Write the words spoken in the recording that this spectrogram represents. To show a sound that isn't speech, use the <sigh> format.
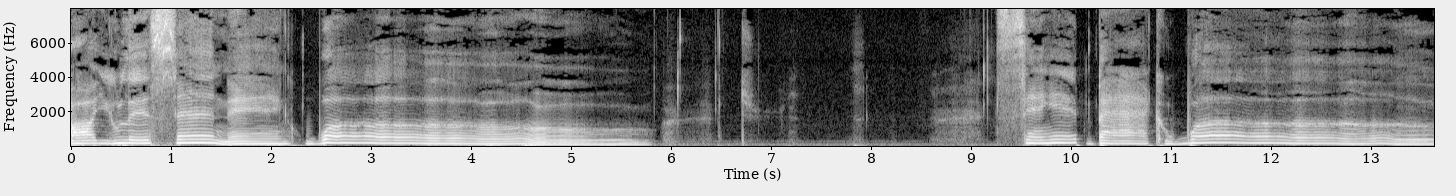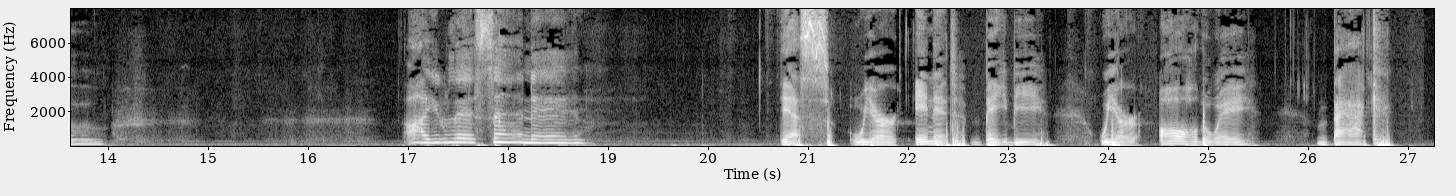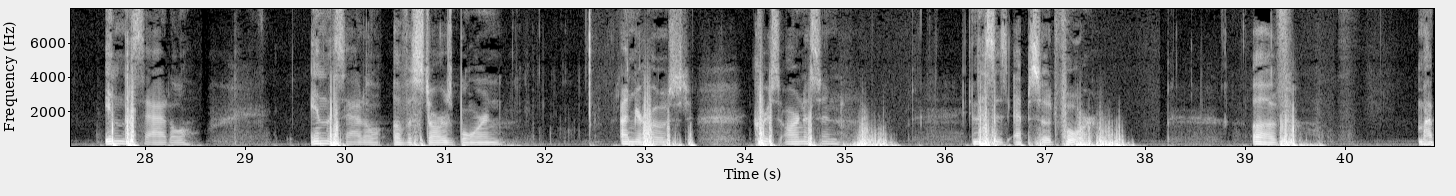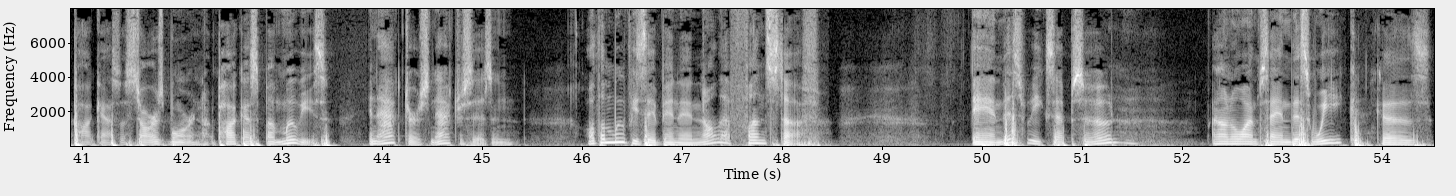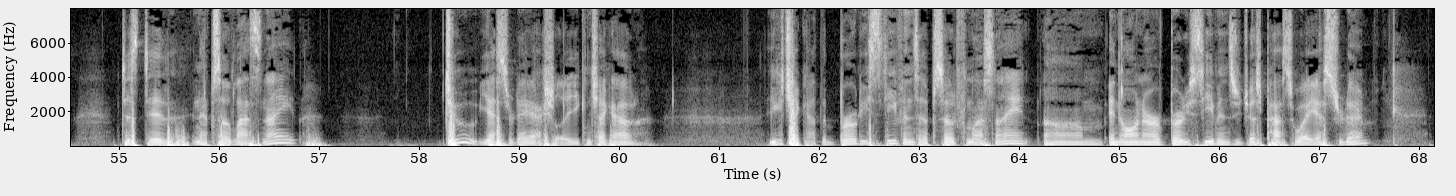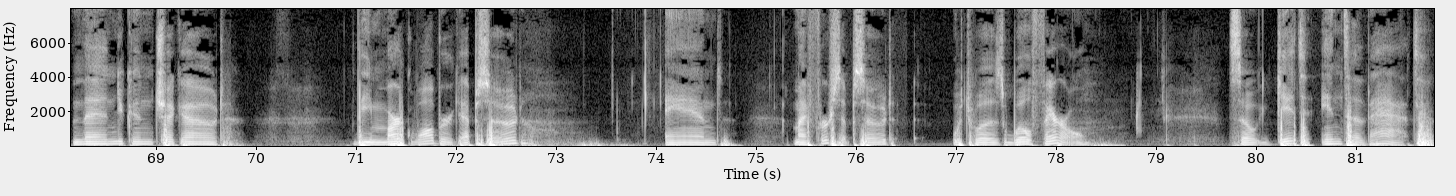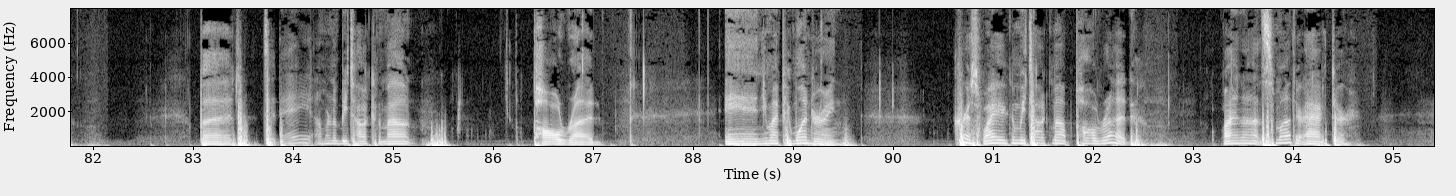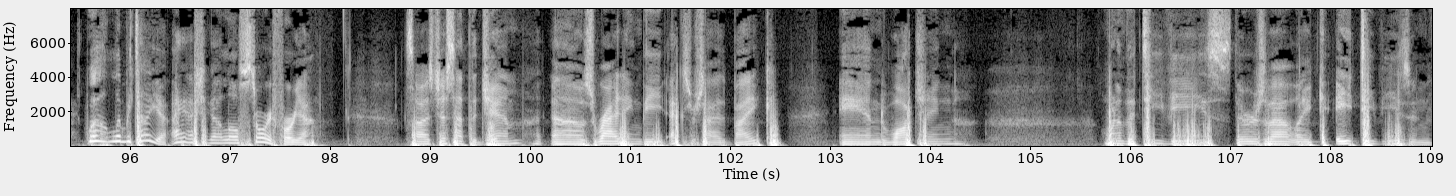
Are you listening? Whoa. Sing it back. Whoa. Are you listening? Yes, we are in it, baby. We are all the way back in the saddle in the saddle of A Stars Born. I'm your host, Chris Arneson, and this is episode four of my podcast, A Stars Born, a podcast about movies and actors and actresses and all the movies they've been in and all that fun stuff. And this week's episode, I don't know why I'm saying this week, because just did an episode last night two yesterday actually. You can check out you can check out the Brody Stevens episode from last night um, in honor of Brody Stevens who just passed away yesterday. And then you can check out the Mark Wahlberg episode and my first episode, which was Will Ferrell. So get into that. But today I'm going to be talking about Paul Rudd. And you might be wondering, Chris, why are you going to be talking about Paul Rudd? Why not some other actor? Well, let me tell you, I actually got a little story for you. So I was just at the gym. I was riding the exercise bike and watching one of the TVs. There's about like eight TVs in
